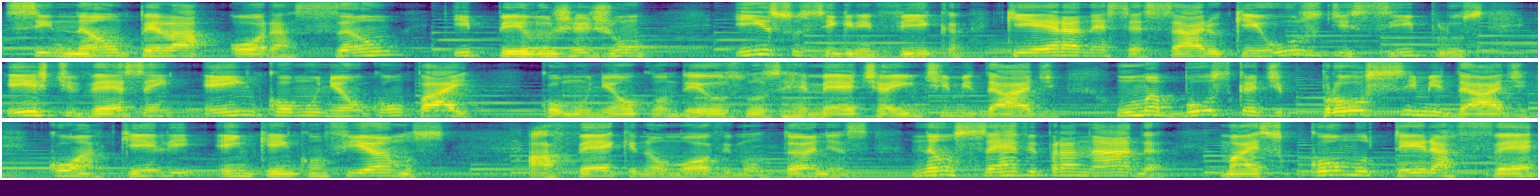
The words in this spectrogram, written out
senão pela oração e pelo jejum. Isso significa que era necessário que os discípulos estivessem em comunhão com o Pai. Comunhão com Deus nos remete à intimidade, uma busca de proximidade com aquele em quem confiamos. A fé que não move montanhas não serve para nada, mas como ter a fé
